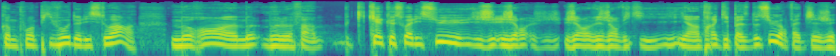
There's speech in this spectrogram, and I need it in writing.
comme point pivot de l'histoire me rend euh, enfin quelle que soit l'issue j'ai envie envie qu'il y ait un train qui passe dessus en fait j'ai-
